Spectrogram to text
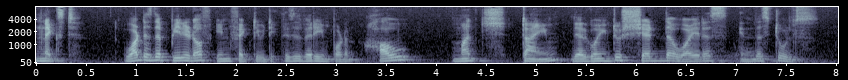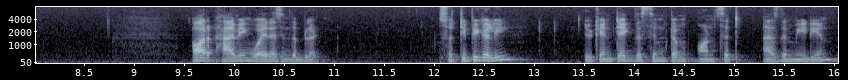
Next, what is the period of infectivity? This is very important. How much time they are going to shed the virus in the stools or having virus in the blood. So typically, you can take the symptom onset as the median.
